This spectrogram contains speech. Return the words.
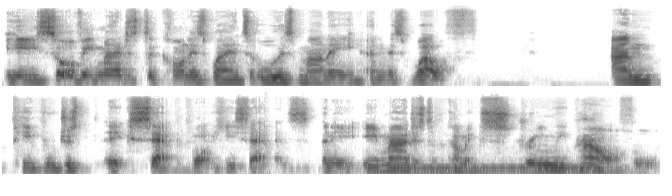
he sort of he manages to con his way into all this money and this wealth and people just accept what he says and he, he manages to become extremely powerful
